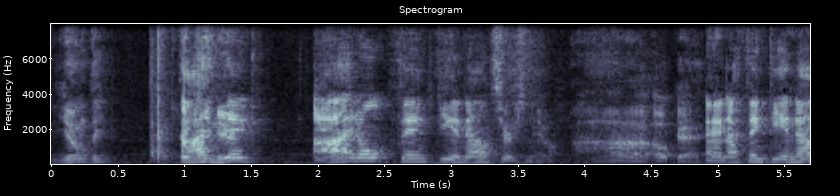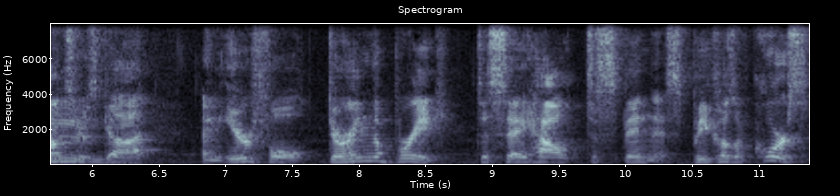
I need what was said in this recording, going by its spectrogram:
you don't think, think I knew? think I don't think the announcers knew. Ah, okay. And I think the announcers got an earful during the break to say how to spin this because of course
